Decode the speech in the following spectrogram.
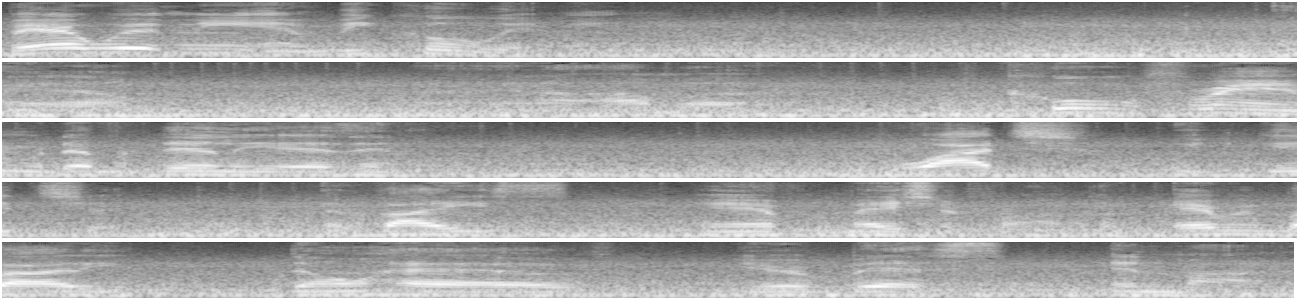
bear with me and be cool with me. And, uh, and I'm a cool friend with them deadly as any. Watch who you get your advice and information from. Because everybody don't have your best in mind.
